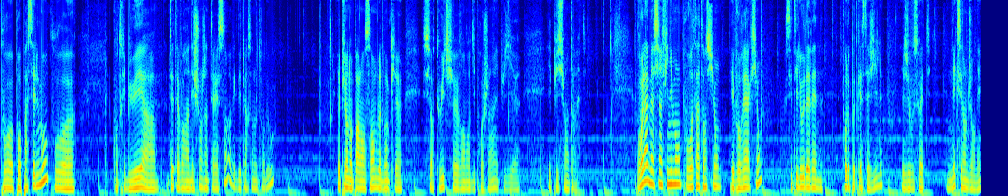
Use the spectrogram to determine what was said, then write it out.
pour, pour passer le mot, pour contribuer à peut-être avoir un échange intéressant avec des personnes autour de vous. Et puis on en parle ensemble donc euh, sur Twitch euh, vendredi prochain et puis, euh, et puis sur Internet. Voilà, merci infiniment pour votre attention et vos réactions. C'était Léo Daven pour le podcast Agile et je vous souhaite une excellente journée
